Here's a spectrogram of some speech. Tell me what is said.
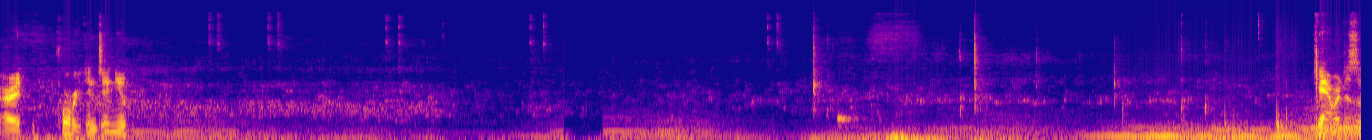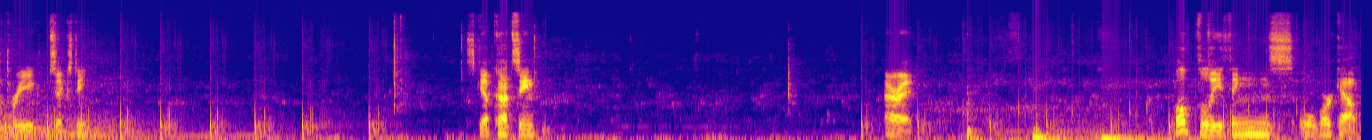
Alright, before we continue. Does a 360. Skip cutscene. Alright. Hopefully things will work out.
